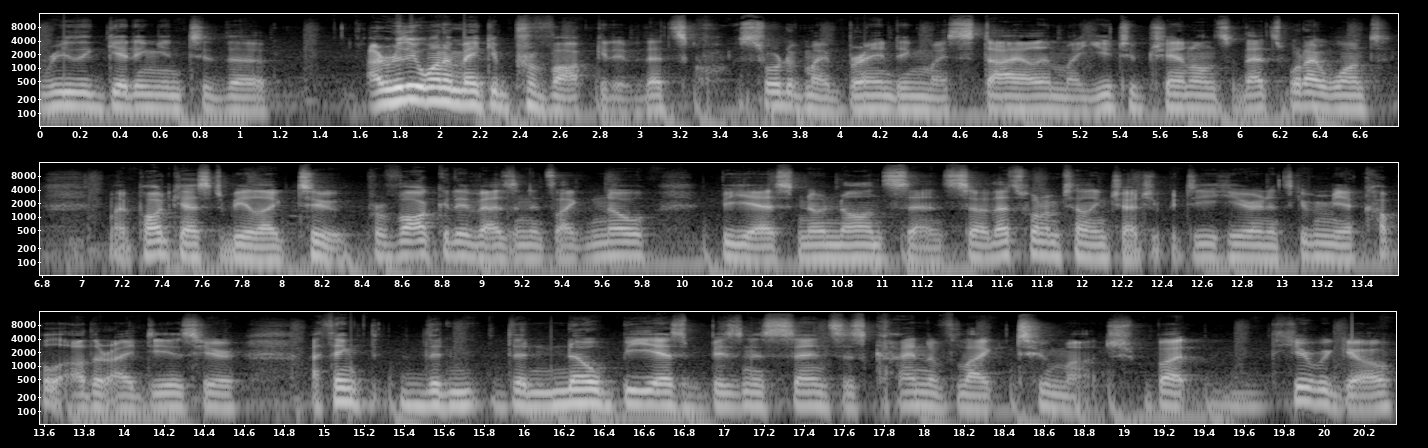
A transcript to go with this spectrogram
really getting into the I really want to make it provocative. That's sort of my branding, my style, and my YouTube channel. And so that's what I want my podcast to be like too. Provocative, as in it's like no BS, no nonsense. So that's what I'm telling ChatGPT here, and it's giving me a couple other ideas here. I think the the no BS business sense is kind of like too much, but here we go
